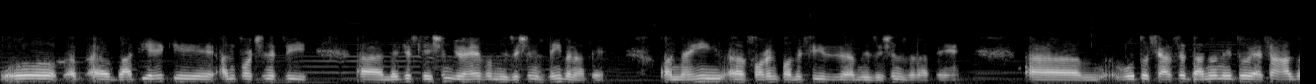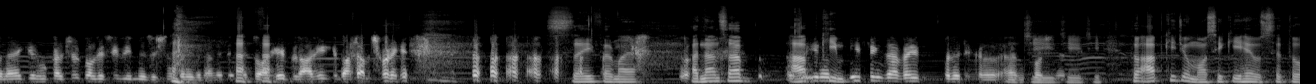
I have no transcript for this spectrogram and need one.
तो बात यह है कि अनफॉर्चुनेटली लेजिस्लेशन जो है वो म्यूजिशियंस नहीं बनाते। और न ही फॉरेन पॉलिसीज़ म्यूजिशियंस बनाते हैं। वो तो सियासतदानों ने तो ऐसा हाल बनाया कि वो कल्चरल पॉलिसी भी म्यूजिशियन को नहीं बनाने देते। तो आगे आगे की बात आप छोड़ेंगे। सही फरमाया। अदनान साहब आपकी जी जी जी तो आपकी जो मौसीकी है उससे तो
